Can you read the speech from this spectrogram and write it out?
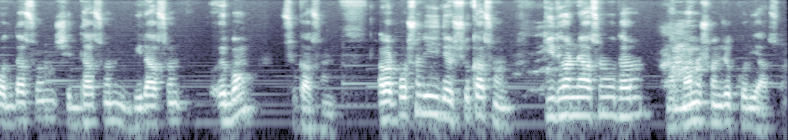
পদ্মাসন, সিদ্ধাসন, বীরাসন এবং সুখাসন আবার প্রশ্ন দিয়ে দিতে সুখাসন কি ধরনের আসন উদাহরণ না মনসংযোগকারী আসন?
